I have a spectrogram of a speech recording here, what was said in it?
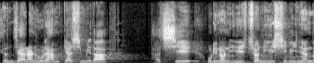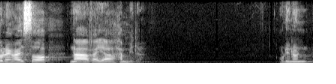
현재 하나님 우리 함께 하십니다. 다시 우리는 2022년도를 향해서 나아가야 합니다. 우리는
